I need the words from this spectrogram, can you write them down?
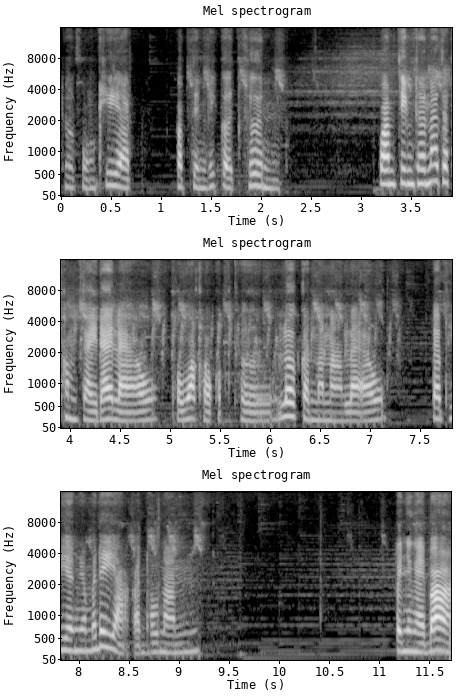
เธอคงเครียดกับสิ่งที่เกิดขึ้น ความจริงเธอน่าจะทำใจได้แล้ว เพราะว่าเขากับเธอเลิกกันมานานแล้ว แต่เพียงยังไม่ได้หย่ากันเท่านั้น เป็นยังไงบ้าง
